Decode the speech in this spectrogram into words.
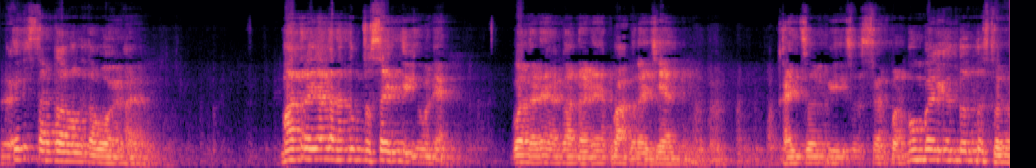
तरी सरकारवर दबाव येणार मात्र एखादा तुमचं साहित्य घेऊन या. गोधड्या गाधड्या पांघरायच्या खायचं पियचं सरपण. मुंबईला गेलं तर तसं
